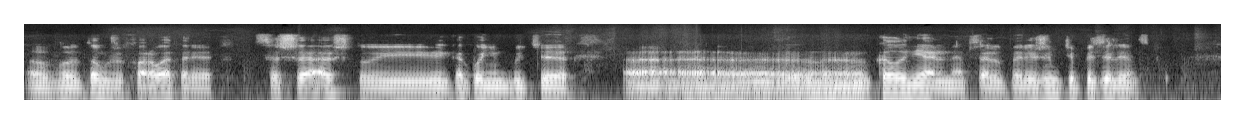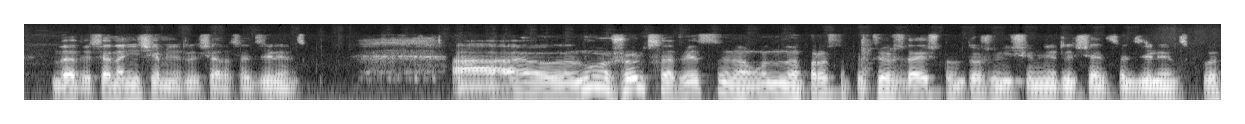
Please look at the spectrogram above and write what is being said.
в том же фарватере США, что и какой-нибудь э, э, колониальный абсолютно режим типа Зеленского. Да, то есть она ничем не отличалась от Зеленского. А ну, Шольц, соответственно, он просто подтверждает, что он тоже ничем не отличается от Зеленского.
